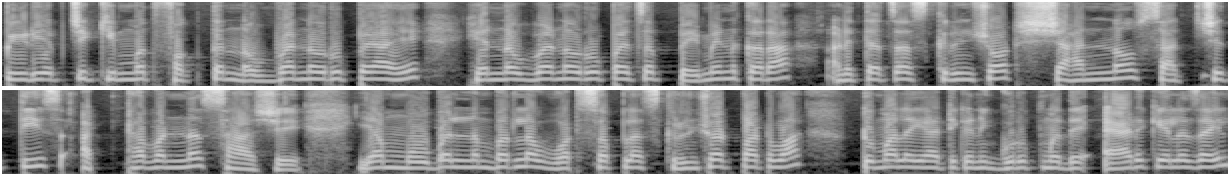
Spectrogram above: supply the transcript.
पी डी एफची किंमत फक्त नव्याण्णव रुपये आहे. हे नव्याण्णव रुपयाचं पेमेंट करा आणि त्याचा स्क्रीनशॉट शहाण्णव सातशे तीस अठ्ठावन्न सहाशे. या मोबाईल नंबरला व्हॉट्सअपला स्क्रीनशॉट पाठवा. तुम्हाला या ठिकाणी ग्रुपमध्ये ॲड केलं जाईल.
